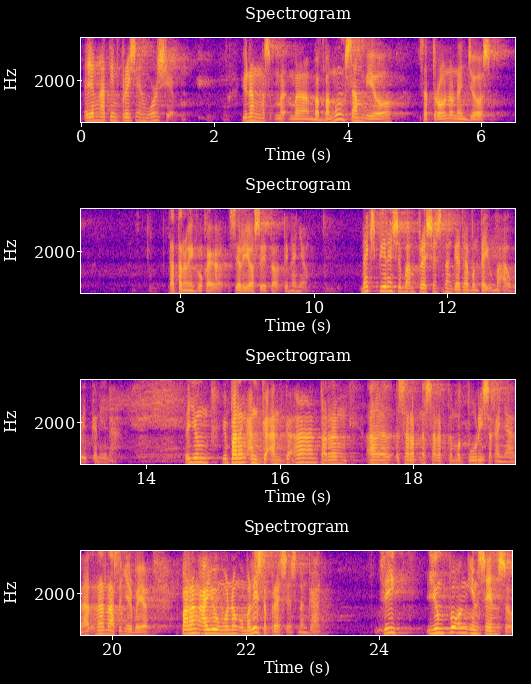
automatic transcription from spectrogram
ay ang ating praise and worship. Yun ang mas, ma, ma, mabangong samyo sa trono ng Diyos. Tatanungin ko kayo, seryoso ito, tinan niyo. Na-experience ba ang presence ng God habang tayo umaawit kanina? Yung, yung parang ang gaan-gaan, parang uh, sarap na sarap kang magpuri sa Kanya. Naranasan niyo ba yun? Parang ayaw mo nang umalis sa presence ng God. See? Yung po ang insenso.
